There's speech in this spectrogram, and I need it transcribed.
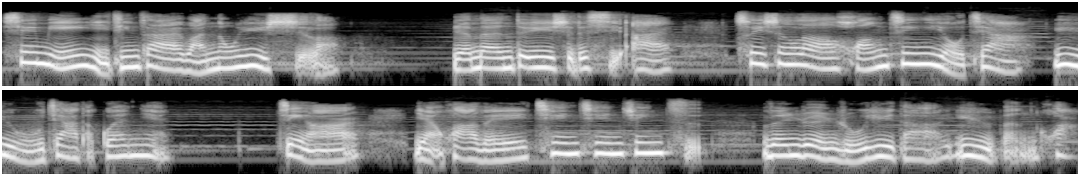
先民已经在玩弄玉石了。人们对玉石的喜爱，催生了“黄金有价，玉无价”的观念。进而演化为谦谦君子、温润如玉的玉文化。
